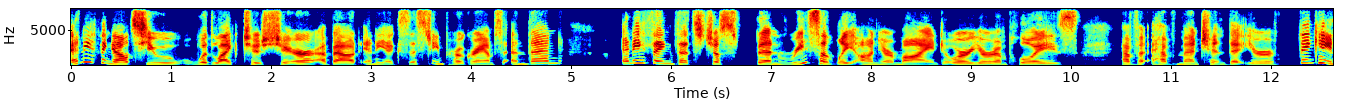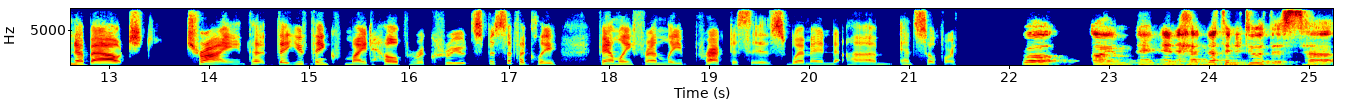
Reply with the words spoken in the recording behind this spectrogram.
anything else you would like to share about any existing programs? And then anything that's just been recently on your mind or your employees have have mentioned that you're thinking about trying that that you think might help recruit specifically family friendly practices women um, and so forth well i'm and, and it had nothing to do with this uh,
